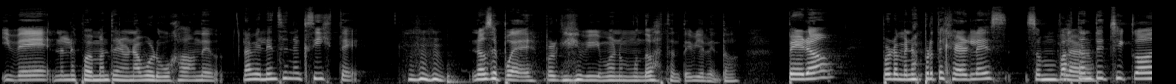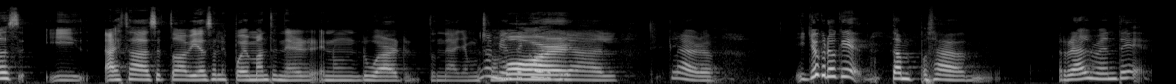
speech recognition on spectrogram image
y B, no les puede mantener una burbuja donde la violencia no existe. No se puede porque vivimos en un mundo bastante violento. Pero por lo menos protegerles, son bastante chicos y a esta edad todavía se les puede mantener en un lugar donde haya mucho un amor. Cordial. Claro. Y yo creo que, o sea, realmente,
